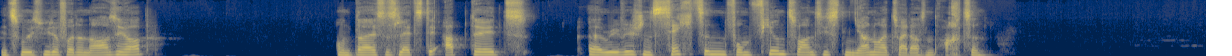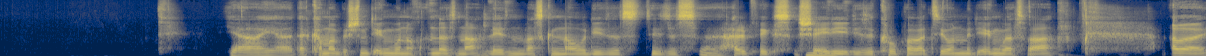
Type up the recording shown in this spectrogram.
Jetzt, wo ich es wieder vor der Nase habe. Und da ist das letzte Update äh, Revision 16 vom 24. Januar 2018. Ja, ja, da kann man bestimmt irgendwo noch anders nachlesen, was genau dieses, dieses äh, halbwegs shady, mhm. diese Kooperation mit irgendwas war. Aber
